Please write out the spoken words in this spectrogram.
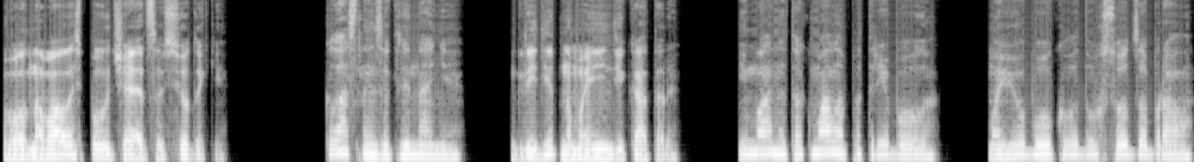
Волновалась, получается, все-таки. Классное заклинание. Глядит на мои индикаторы. И маны так мало потребовала. Мое бы около двухсот забрала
